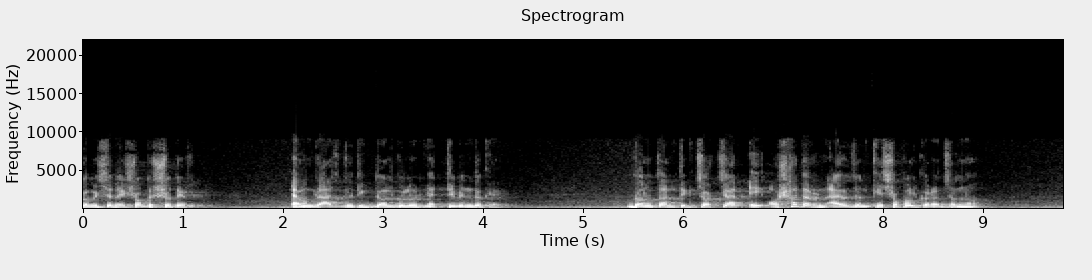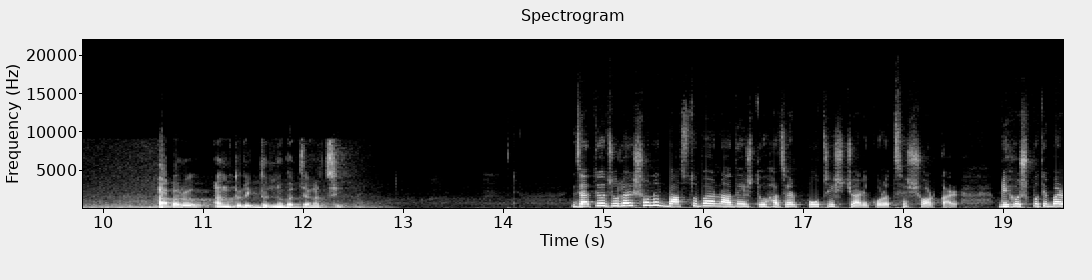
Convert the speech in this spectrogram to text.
কমিশনের সদস্যদের এবং রাজনৈতিক দলগুলোর নেতৃবৃন্দকে গণতান্ত্রিক চর্চার এই অসাধারণ আয়োজনকে সফল করার জন্য আবারও আন্তরিক ধন্যবাদ জানাচ্ছি। জাতীয় জুলাই সনদ বাস্তবায়ন আদেশ দু হাজার পঁচিশ জারি করেছে সরকার। বৃহস্পতিবার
